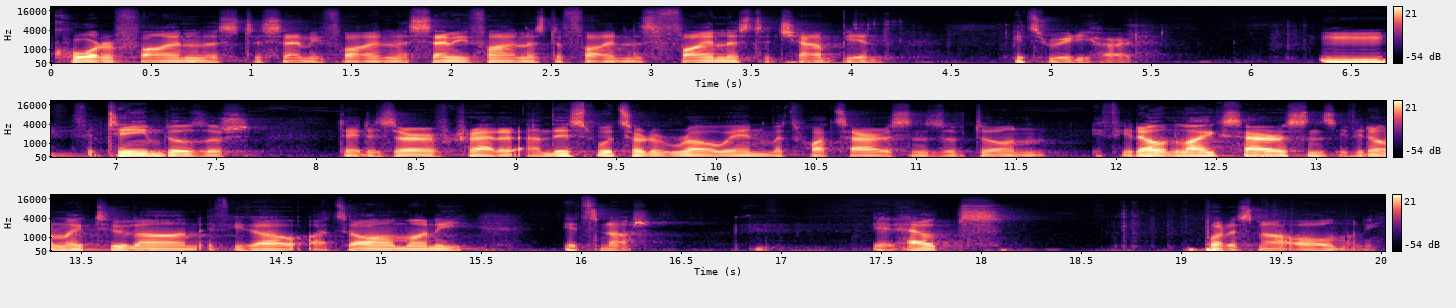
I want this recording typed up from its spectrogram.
quarter finalist to semi finalist, semi finalist to finalist, finalist to champion. It's really hard. Mm. If a team does it, they deserve credit, and this would sort of row in with what Saracens have done. If you don't like Saracens, if you don't like Toulon, if you go, oh, it's all money, it's not. It helps, but it's not all money.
